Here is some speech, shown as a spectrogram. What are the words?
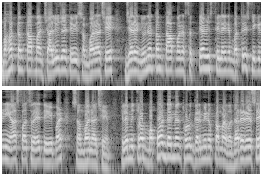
મહત્તમ તાપમાન ચાલ્યું જાય તેવી સંભાવના છે. જ્યારે ન્યૂનતમ તાપમાન સત્યાવીસથી લઈને બત્રીસ ડિગ્રીની આસપાસ રહે તેવી પણ સંભાવના છે. એટલે મિત્રો, બપોર દરમિયાન થોડું ગરમીનું પ્રમાણ વધારે રહેશે,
